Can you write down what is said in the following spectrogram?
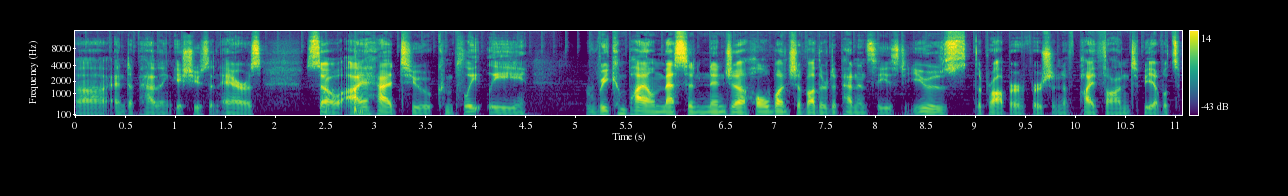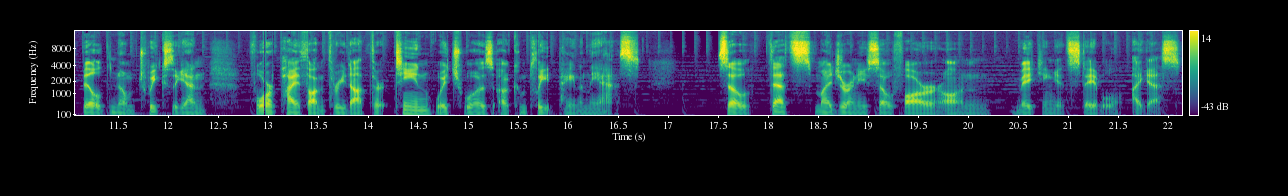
uh, end up having issues and errors. So I had to completely recompile Meson, Ninja, a whole bunch of other dependencies to use the proper version of Python to be able to build GNOME tweaks again for Python 3.13, which was a complete pain in the ass. So that's my journey so far on making it stable, I guess.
